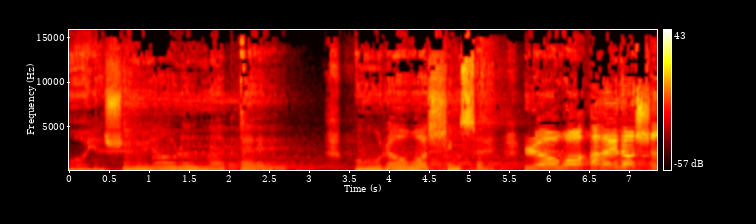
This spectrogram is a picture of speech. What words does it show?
我也需要人来陪，不让我心碎。让我爱到深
